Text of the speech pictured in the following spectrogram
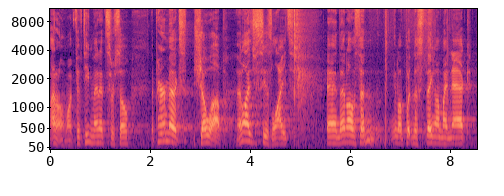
I don't know, like 15 minutes or so, the paramedics show up, and all I just see is lights. And then all of a sudden, you know, putting this thing on my neck,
